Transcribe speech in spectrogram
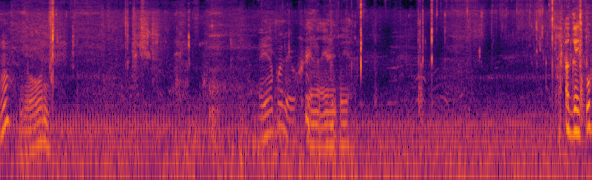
Hmm? Yun. Ayan pala, oh. Yan na, yan kuya. Agay ko.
